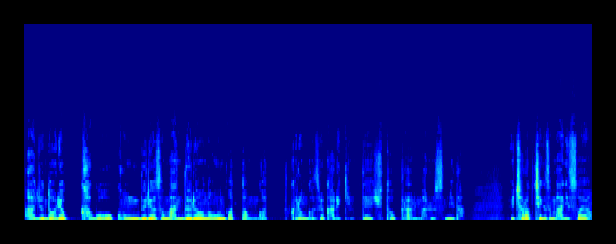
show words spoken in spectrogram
아주 노력하고 공들여서 만들어 놓은 어떤 것 그런 것을 가리킬 때 슈토프라는 말을 씁니다. 철학책에서 많이 써요.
